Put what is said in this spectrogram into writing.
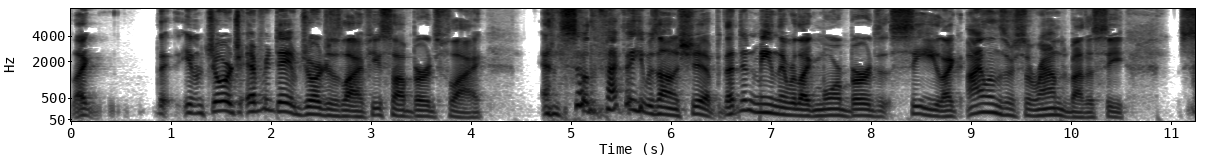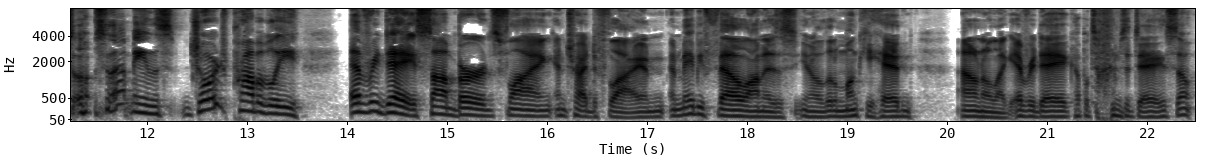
Like, you know, George, every day of George's life, he saw birds fly. And so the fact that he was on a ship, that didn't mean there were like more birds at sea. Like islands are surrounded by the sea. So so that means George probably every day saw birds flying and tried to fly and, and maybe fell on his, you know, little monkey head. I don't know, like every day, a couple times a day. So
